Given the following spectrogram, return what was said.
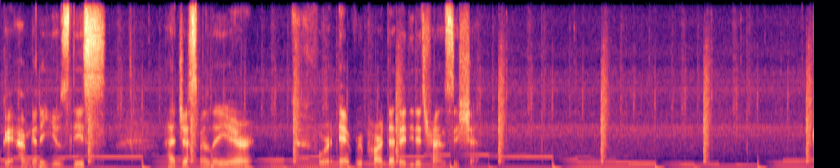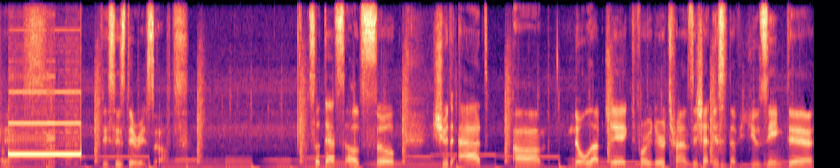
Okay I'm gonna use this adjustment layer for every part that I did a transition. Okay this is the result. So that's all. So you should add um, null object for your transition instead of using the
